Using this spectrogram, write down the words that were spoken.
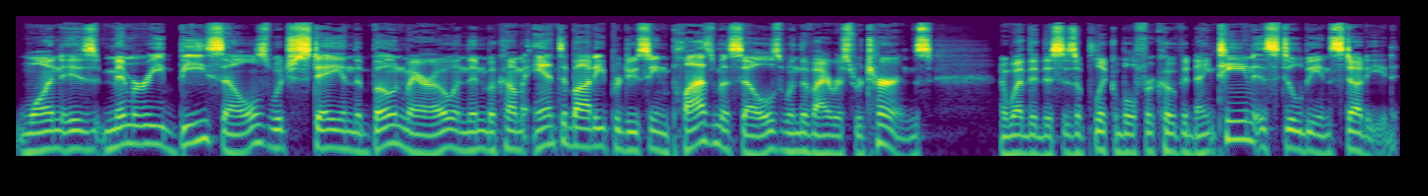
One is memory B cells, which stay in the bone marrow and then become antibody producing plasma cells when the virus returns. Now, whether this is applicable for COVID 19 is still being studied.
